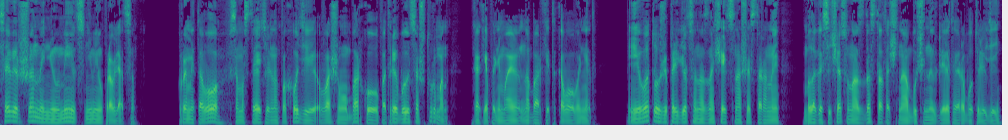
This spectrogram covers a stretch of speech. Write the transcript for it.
совершенно не умеют с ними управляться. Кроме того, в самостоятельном походе вашему барку потребуется штурман. Как я понимаю, на барке такового нет. И его тоже придется назначать с нашей стороны, благо сейчас у нас достаточно обученных для этой работы людей.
